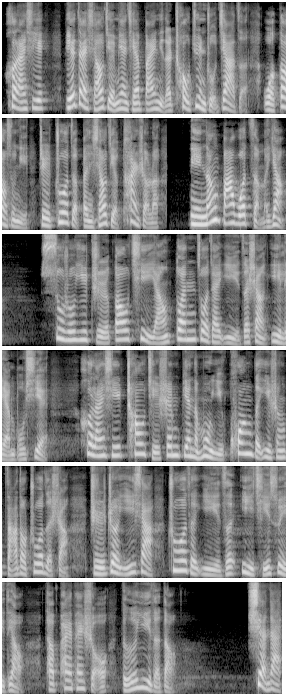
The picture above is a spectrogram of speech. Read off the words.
贺兰溪，别在小姐面前摆你的臭郡主架子！我告诉你，这桌子本小姐看上了，你能把我怎么样？素如意趾高气扬，端坐在椅子上，一脸不屑。贺兰溪抄起身边的木椅，哐的一声砸到桌子上，只这一下，桌子椅子一齐碎掉。他拍拍手，得意的道：“现在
